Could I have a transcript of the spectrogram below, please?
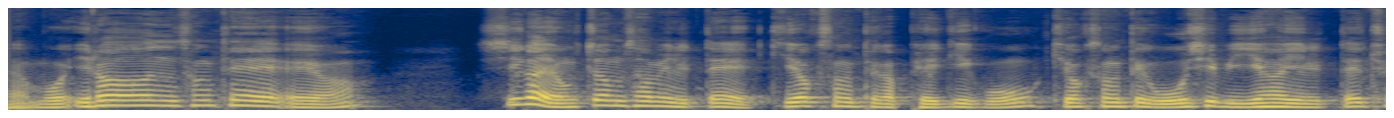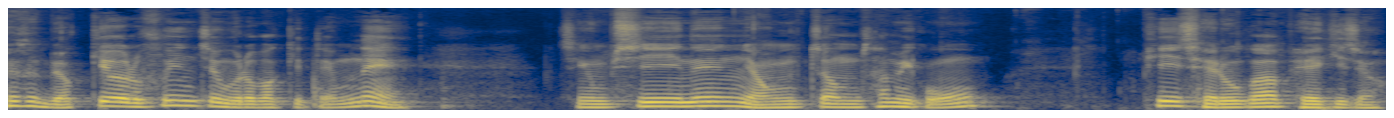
자, 뭐 이런 상태예요. C가 0.3일 때 기억 상태가 100이고 기억 상태가 50 이하일 때 최소 몇 개월 후인지 물어봤기 때문에 지금 C는 0.3이고 P0가 100이죠.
